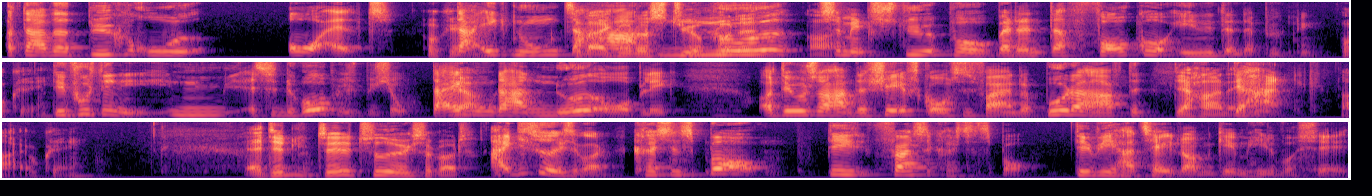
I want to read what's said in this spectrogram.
og der har været byggerod overalt. Okay. Der er ikke nogen, der, der er ikke har nogen, der styr på det? noget Nej. som helst styr på, hvordan der foregår inde i den der bygning. Okay. Det er fuldstændig en, altså en håbløs mission. Der er ikke Ja. nogen, der har noget overblik. Og det er jo så ham, der chefskovstilfejren, der burde have haft det. Det har han det ikke. har han ikke. Nej, okay. Ja, det, det tyder jo ikke så godt. Nej, det tyder ikke så godt. Christiansborg, det er første Christiansborg. Det vi har talt om gennem hele vores serie.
